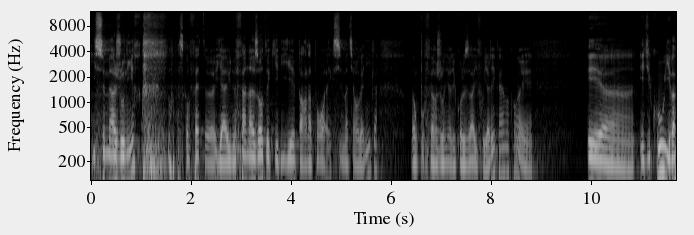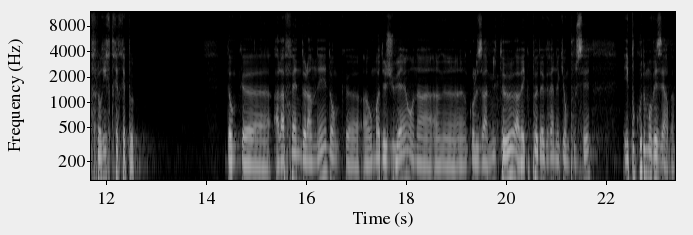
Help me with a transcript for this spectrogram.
il se met à jaunir, parce qu'en fait, euh, il y a une fin d'azote qui est liée par l'apport excessif de matière organique. Donc pour faire jaunir du colza, il faut y aller quand même. Euh, et, du coup, il va fleurir très très peu. Donc à la fin de l'année, donc au mois de juin, on a un colza miteux avec peu de graines qui ont poussé et beaucoup de mauvaises herbes.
